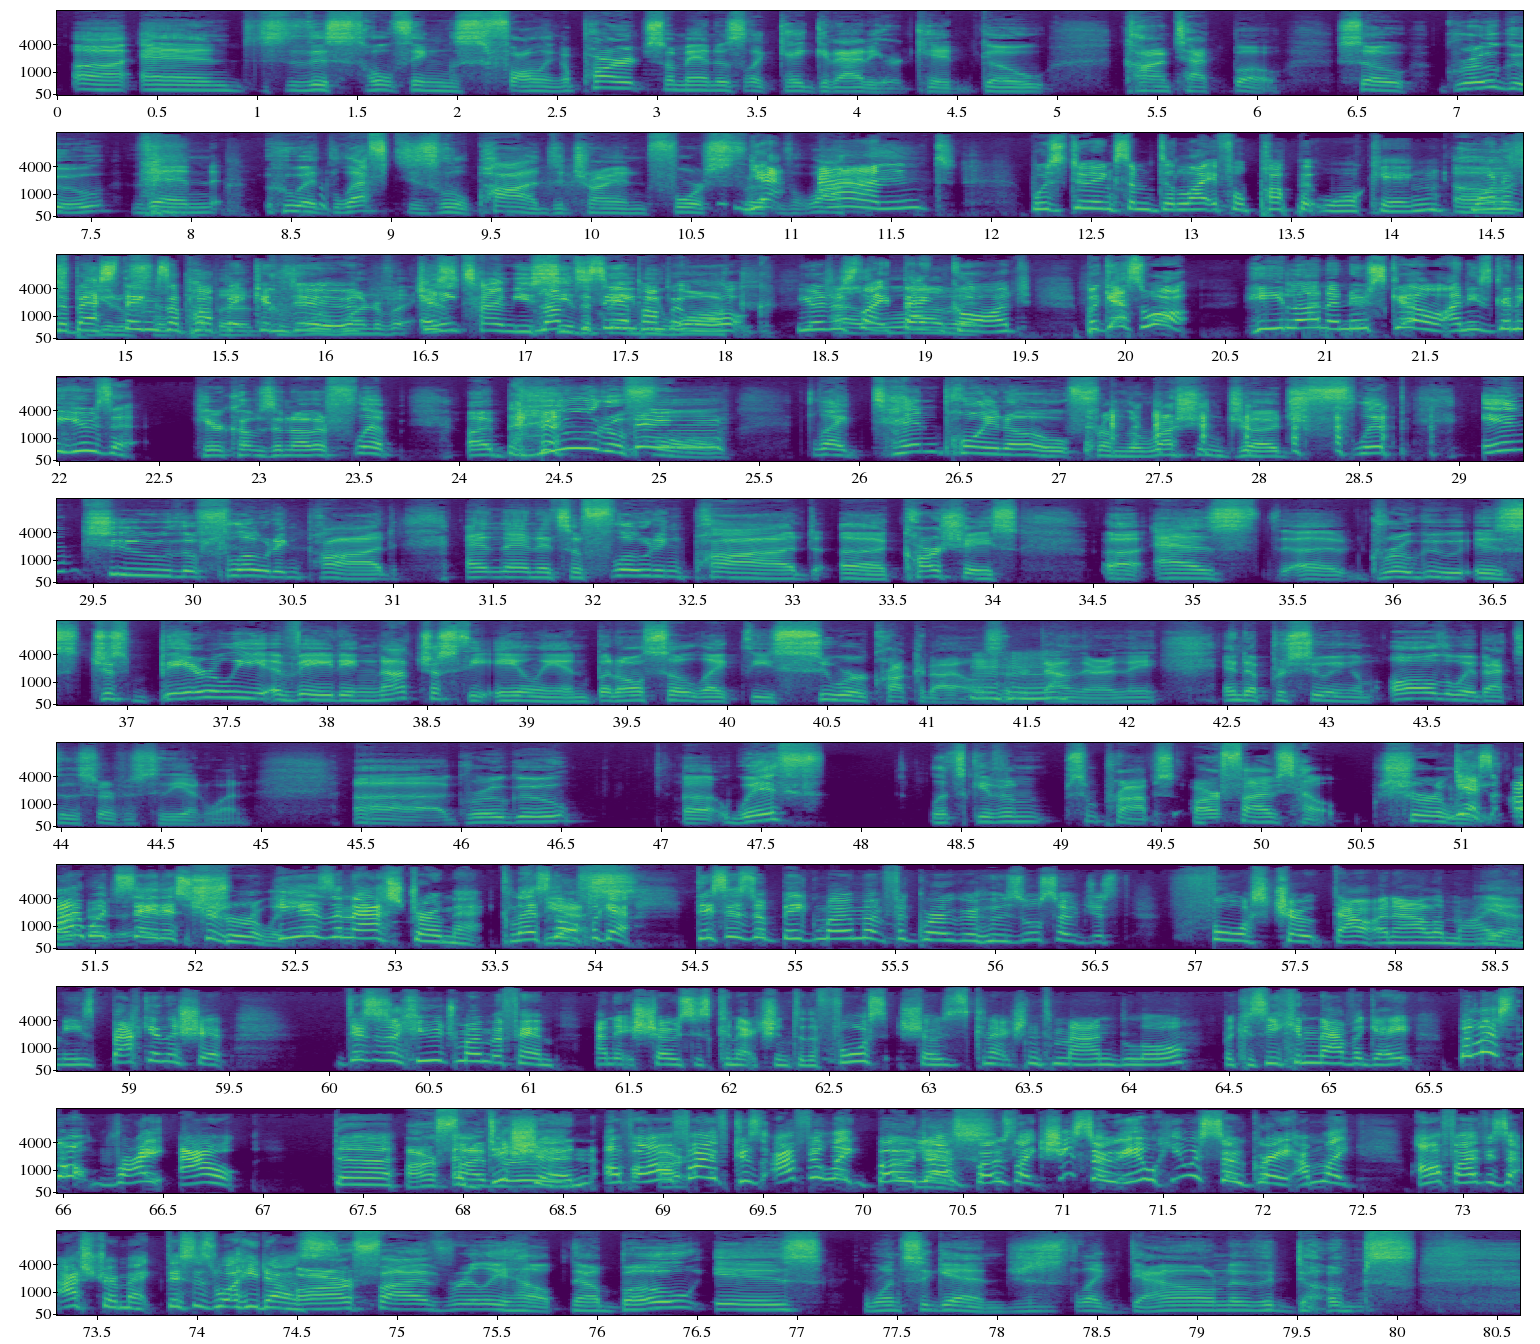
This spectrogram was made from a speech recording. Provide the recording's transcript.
uh, and this whole thing's falling apart. So Amanda's like, "Hey, get out of here, kid! Go contact Bo." So Grogu then, who had left his little pod to try and force the, yeah, the lock, and was doing some delightful puppet walking. Oh, One of the best things a puppet, can do. Wonderful. Just Anytime you love see to the see baby a puppet walk, You're just I like, thank it. God. But guess what? He learned a new skill and he's going to use it. Here comes another flip. A beautiful, like 10.0 from the Russian judge flip into the floating pod. And then it's a floating pod uh, car chase uh, as uh, Grogu is just barely evading not just the alien, but also like these sewer crocodiles that are Mhm. down there. And they end up pursuing him all the way back to the surface to the N1. Uh, Grogu uh, with. Let's give him some props. R5's help. Surely. Yes, I would say this true. Surely. He is an astromech. Let's not forget. This is a big moment for Grogu, who's also just force choked out an Alamite, Yeah. and he's back in the ship. This is a huge moment for him, and it shows his connection to the Force, it shows his connection to Mandalore because he can navigate. But let's not write out the R5 addition really- of R5 because I feel like Bo Yes. does. Bo's like, she's so ill. He was so great. I'm like, R5 is an astromech. This is what he does. R5 really helped. Now, Bo is once again just like down in the dumps,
